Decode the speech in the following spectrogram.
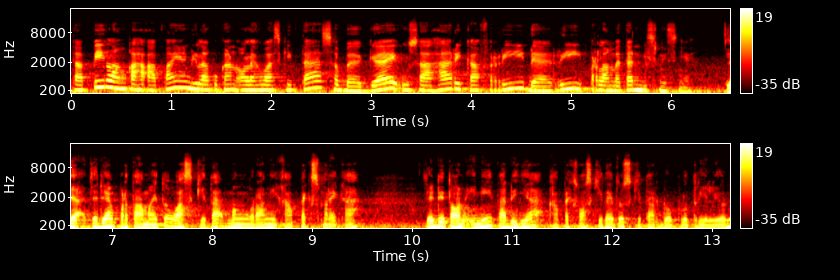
tapi langkah apa yang dilakukan oleh Waskita sebagai usaha recovery dari perlambatan bisnisnya? Ya jadi yang pertama itu Waskita mengurangi capex mereka. Jadi di tahun ini tadinya capex Waskita itu sekitar 20 triliun.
